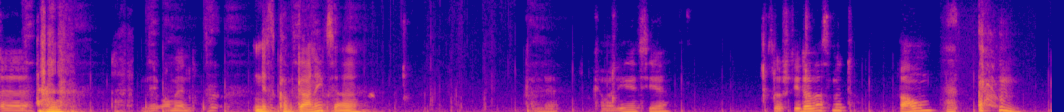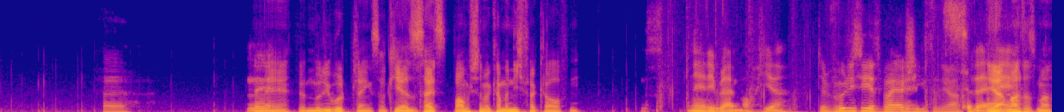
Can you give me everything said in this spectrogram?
äh. Nee, Moment. Und jetzt kommt gar nichts? Ja. Kann, man den jetzt hier. So, steht da was mit? Baum? äh. Nee. Nee. wir haben nur die Woodplanks. Okay, also das heißt, Baumstämme kann man nicht verkaufen. Nee, die bleiben auch hier. Dann würde ich sie jetzt mal erschießen, ja? Zwei. Ja, mach das mal.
